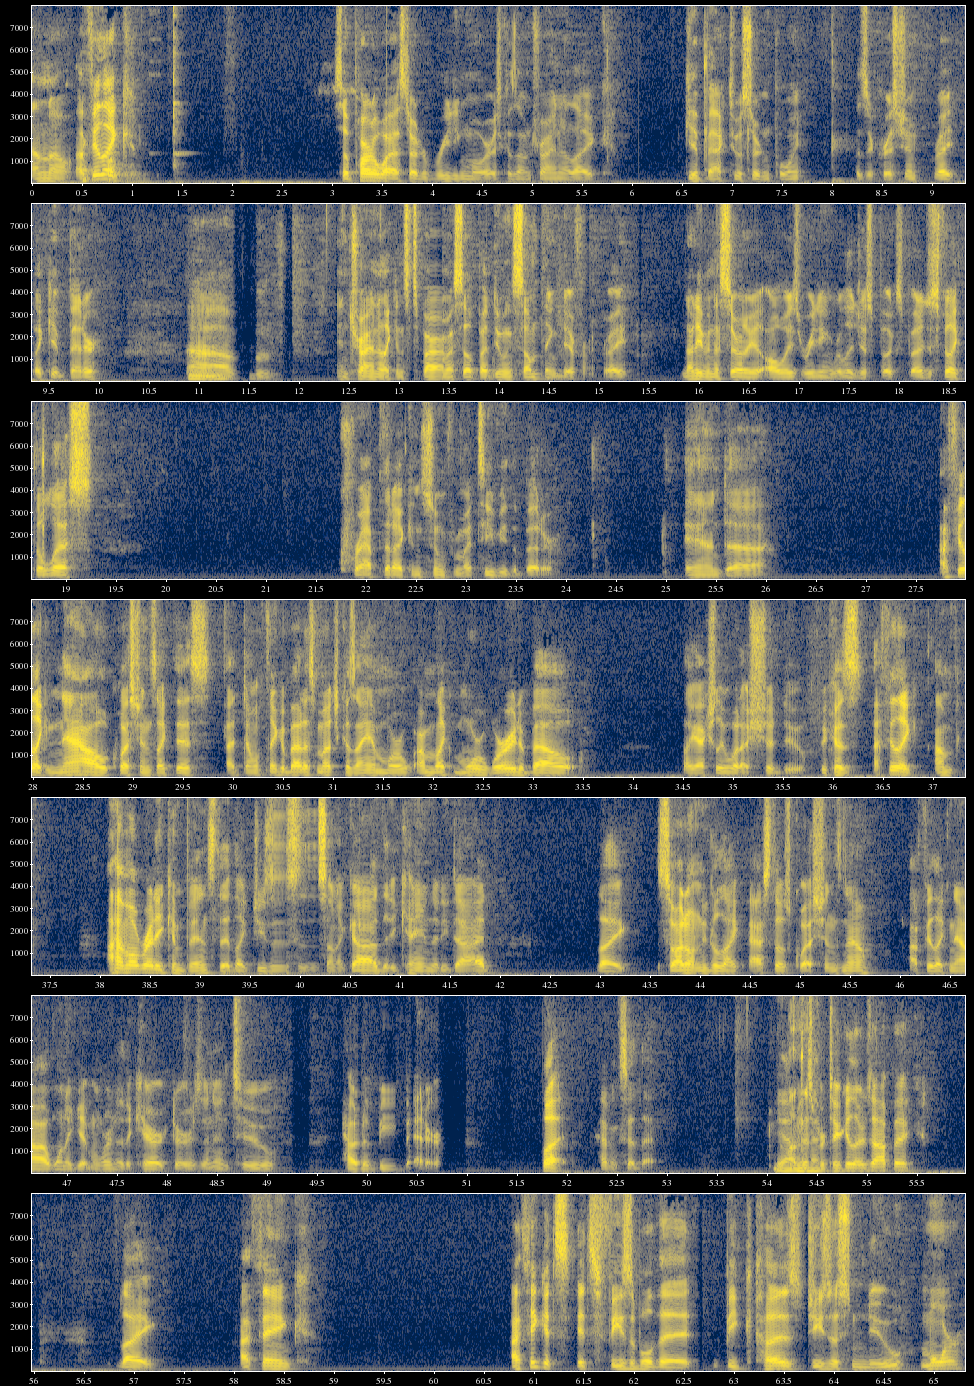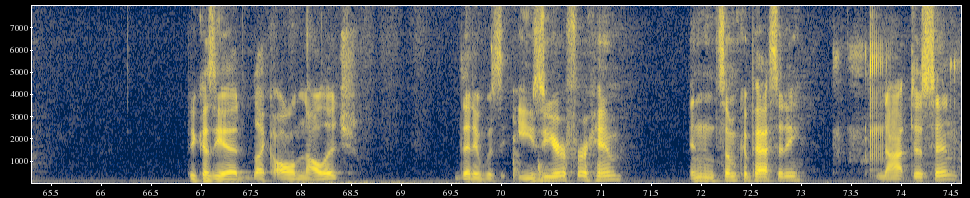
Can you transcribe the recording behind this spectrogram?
I don't know. I feel like so part of why I started reading more is because I'm trying to like get back to a certain point as a Christian, right? Like get better, um, and trying to like inspire myself by doing something different, right? Not even necessarily always reading religious books, but I just feel like the less crap that I consume from my TV, the better. And uh, I feel like now questions like this I don't think about as much because I am more I'm like more worried about like actually what I should do because I feel like I'm I'm already convinced that like Jesus is the son of God that he came that he died like so I don't need to like ask those questions now. I feel like now I want to get more into the characters and into how to be better. But having said that, Yeah, I on mean, this that- particular topic, like I think I think it's it's feasible that because Jesus knew more because he had like all knowledge that it was easier for him in some capacity not to sin.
